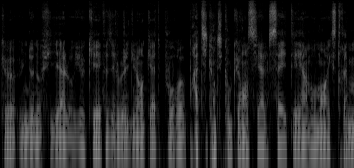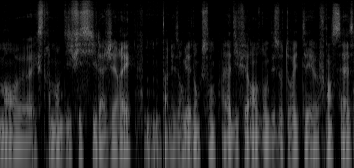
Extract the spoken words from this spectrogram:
qu'une de nos filiales au UK faisait l'objet d'une enquête pour pratique anticoncurrentielle. Ça a été un moment extrêmement, extrêmement difficile à gérer. Enfin, les Anglais donc sont à la différence donc des autorités françaises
